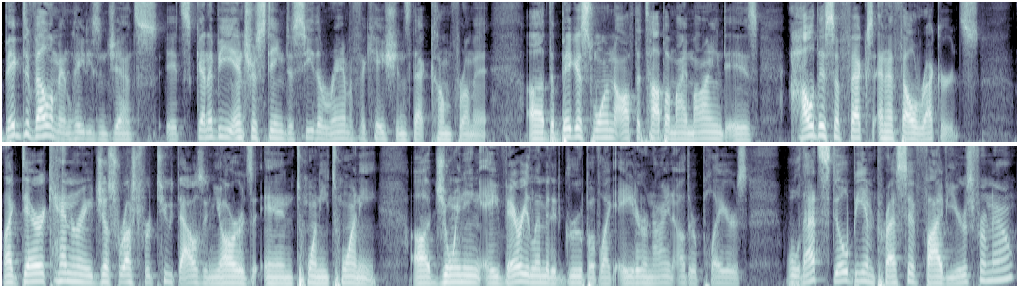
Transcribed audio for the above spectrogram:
big development, ladies and gents. It's going to be interesting to see the ramifications that come from it. Uh, the biggest one off the top of my mind is how this affects NFL records. Like Derrick Henry just rushed for 2,000 yards in 2020, uh, joining a very limited group of like eight or nine other players. Will that still be impressive five years from now?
